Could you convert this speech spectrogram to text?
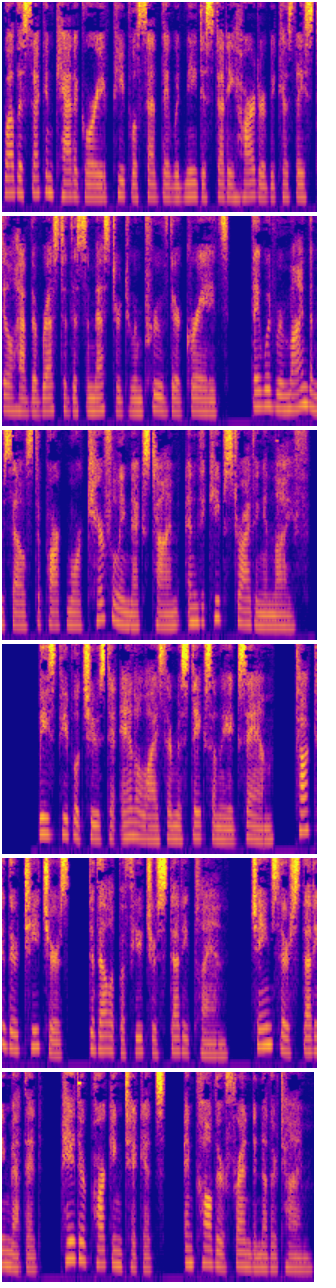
While the second category of people said they would need to study harder because they still have the rest of the semester to improve their grades, they would remind themselves to park more carefully next time and to keep striving in life. These people choose to analyze their mistakes on the exam, talk to their teachers, develop a future study plan, change their study method, pay their parking tickets, and call their friend another time.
